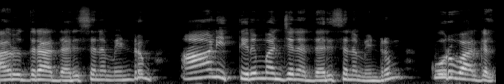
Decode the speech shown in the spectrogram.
ஆருத்ரா தரிசனம் என்றும் ஆணி திருமஞ்சன தரிசனம் என்றும் கூறுவார்கள்.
